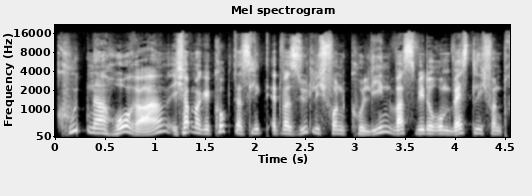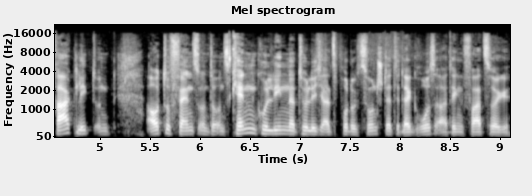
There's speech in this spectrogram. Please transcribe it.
Kutna Hora. Ich habe mal geguckt, das liegt etwas südlich von Kolin, was wiederum westlich von Prag liegt und Autofans unter uns kennen Kolin natürlich als Produktionsstätte der großartigen Fahrzeuge.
